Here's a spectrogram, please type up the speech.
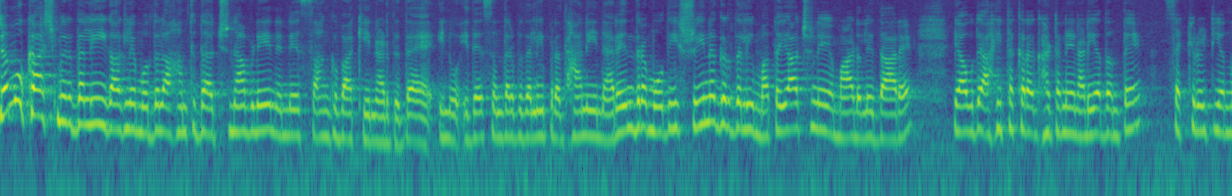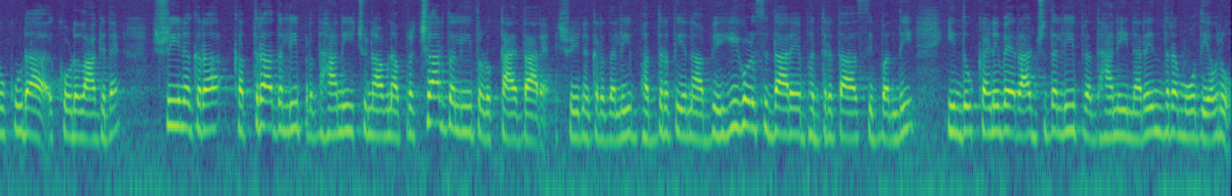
ಜಮ್ಮು ಕಾಶ್ಮೀರದಲ್ಲಿ ಈಗಾಗಲೇ ಮೊದಲ ಹಂತದ ಚುನಾವಣೆ ನಿನ್ನೆ ಸಾಂಗವಾಗಿ ನಡೆದಿದೆ. ಇನ್ನು ಇದೇ ಸಂದರ್ಭದಲ್ಲಿ ಪ್ರಧಾನಿ ನರೇಂದ್ರ ಮೋದಿ ಶ್ರೀನಗರದಲ್ಲಿ ಮತಯಾಚನೆ ಮಾಡಲಿದ್ದಾರೆ. ಯಾವುದೇ ಅಹಿತಕರ ಘಟನೆ ನಡೆಯದಂತೆ ಸೆಕ್ಯುರಿಟಿಯನ್ನು ಕೂಡ ಕೊಡಲಾಗಿದೆ. ಶ್ರೀನಗರ ಕತ್ರಾದಲ್ಲಿ ಪ್ರಧಾನಿ ಚುನಾವಣಾ ಪ್ರಚಾರದಲ್ಲಿ ತೊಡಗ್ತಾ ಇದ್ದಾರೆ. ಶ್ರೀನಗರದಲ್ಲಿ ಭದ್ರತೆಯನ್ನು ಬಿಗಿಗೊಳಿಸಿದ್ದಾರೆ ಭದ್ರತಾ ಸಿಬ್ಬಂದಿ. ಇಂದು ಕಣಿವೆ ರಾಜ್ಯದಲ್ಲಿ ಪ್ರಧಾನಿ ನರೇಂದ್ರ ಮೋದಿ ಅವರು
